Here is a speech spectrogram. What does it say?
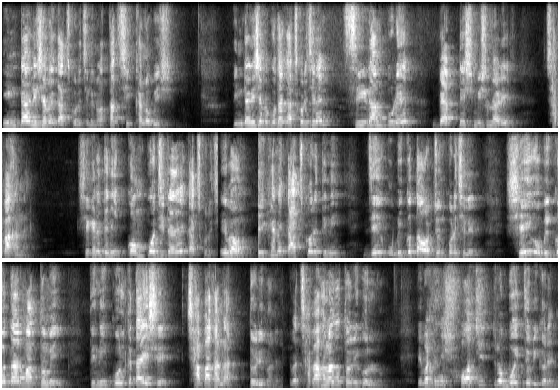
ইন্টার্ন হিসাবে কাজ করেছিলেন, অর্থাৎ শিক্ষানবিশ। ইন্টার্ন হিসাবে কোথায় কাজ করেছিলেন? শ্রীরামপুরের ব্যাপটিস্ট মিশনারির ছাপাখানায়। সেখানে তিনি কম্পোজিটারের কাজ করেছেন এবং সেইখানে কাজ করে তিনি যে অভিজ্ঞতা অর্জন করেছিলেন, সেই অভিজ্ঞতার মাধ্যমেই তিনি কলকাতায় এসে ছাপাখানা তৈরি করেন। এবার ছাপাখানা তো তৈরি করল। এবার তিনি সচিত্র বই তৈরি করেন।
